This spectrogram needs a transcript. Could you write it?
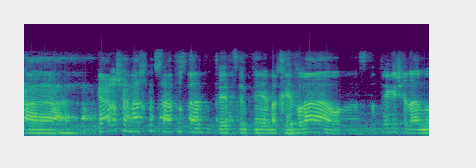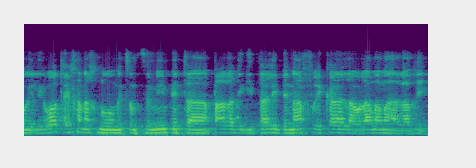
האתגר שאנחנו שמנו לנו בעצם אה, בחברה, או האסטרטגיה שלנו, היא לראות איך אנחנו מצמצמים את הפער הדיגיטלי בין אפריקה לעולם המערבי.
